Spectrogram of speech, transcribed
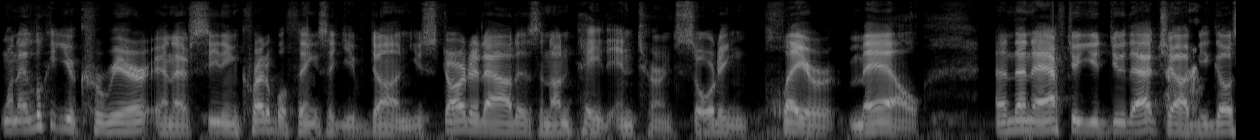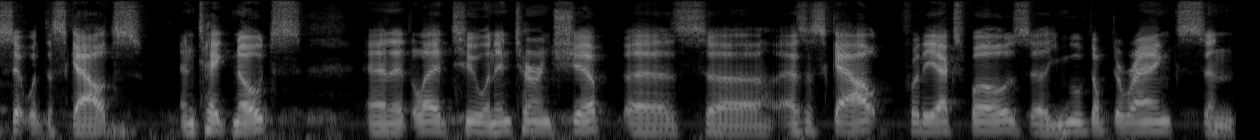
when I look at your career and I've seen incredible things that you've done. You started out as an unpaid intern sorting player mail, and then after you do that job, you go sit with the scouts and take notes. And it led to an internship as uh, as a scout for the Expos. Uh, you moved up the ranks and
